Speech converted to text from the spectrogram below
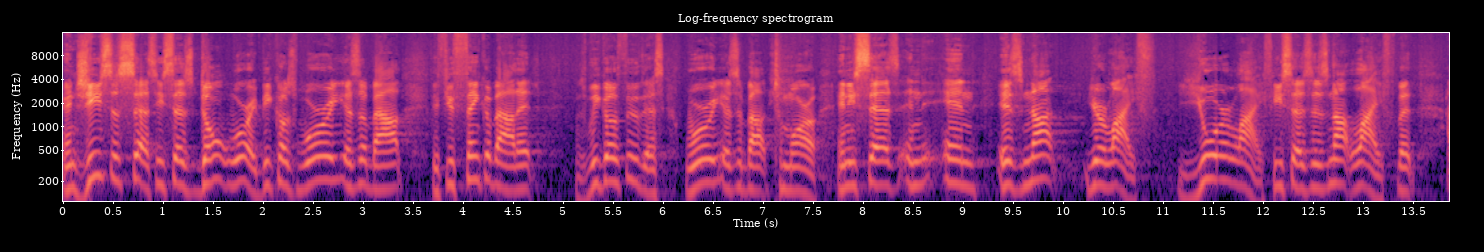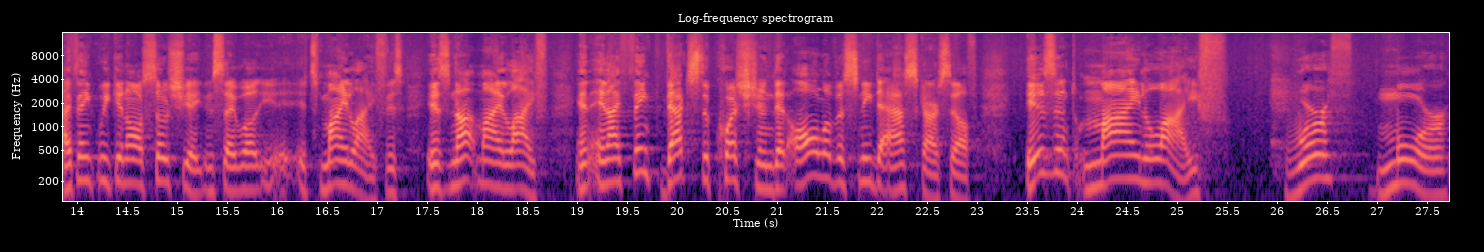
And Jesus says, He says, don't worry, because worry is about, if you think about it, as we go through this, worry is about tomorrow. And He says, and, and is not your life, your life. He says, is not life, but I think we can all associate and say, well, it's my life, it's, it's not my life. And, and I think that's the question that all of us need to ask ourselves. Isn't my life worth more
